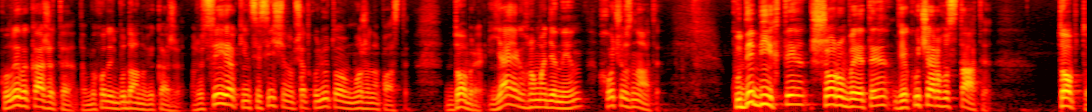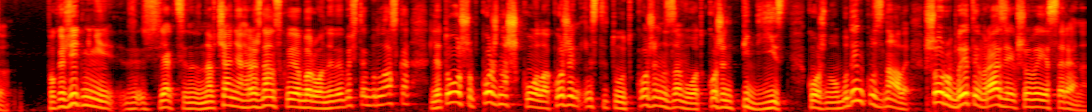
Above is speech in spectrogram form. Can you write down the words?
Коли ви кажете, там виходить Буданов і каже, Росія в кінці січня, на початку лютого може напасти. Добре, я як громадянин хочу знати, куди бігти, що робити, в яку чергу стати. Тобто, покажіть мені, як це навчання гражданської оборони, вибачте, будь ласка, для того, щоб кожна школа, кожен інститут, кожен завод, кожен під'їзд кожного будинку знали, що робити в разі, якщо ви є сирена.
